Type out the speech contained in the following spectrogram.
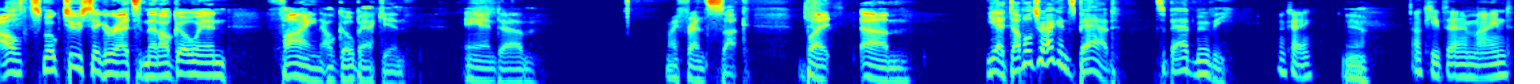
I'll smoke two cigarettes and then I'll go in. Fine, I'll go back in, and um, my friends suck, but um, yeah, Double Dragon's bad. It's a bad movie. Okay, Yeah. I'll keep that in mind.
